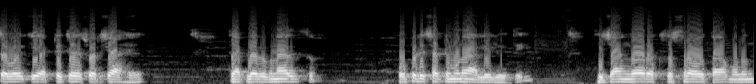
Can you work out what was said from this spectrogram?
जवळ की अठ्ठेचाळीस वर्ष आहे ती आपल्या रुग्णालयात ओपीडीसाठी म्हणून आलेली होती. तिच्या अंगावर रक्तस्राव होता म्हणून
